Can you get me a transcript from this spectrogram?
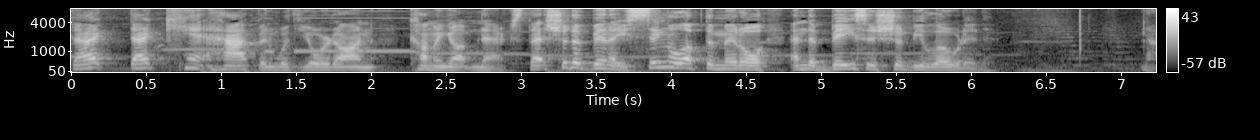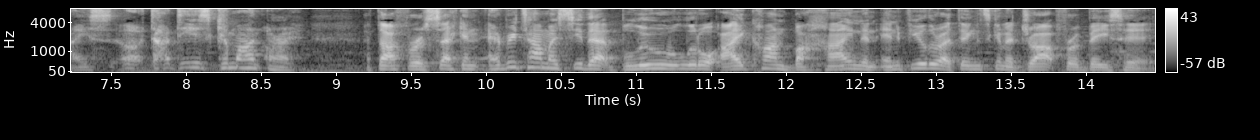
that that can't happen with Yordan coming up next. That should have been a single up the middle, and the bases should be loaded. Nice. Oh, Tatis, come on. All right. I thought for a second, every time I see that blue little icon behind an infielder, I think it's going to drop for a base hit.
